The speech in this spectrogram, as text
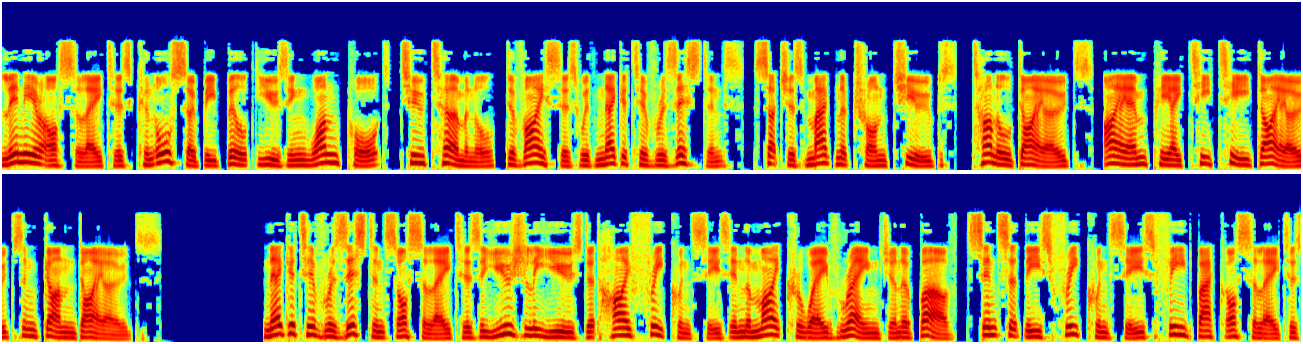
linear oscillators can also be built using one-port two-terminal devices with negative resistance, such as magnetron tubes, tunnel diodes, IMPATT diodes and Gunn diodes. Negative resistance oscillators are usually used at high frequencies in the microwave range and above, since at these frequencies feedback oscillators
